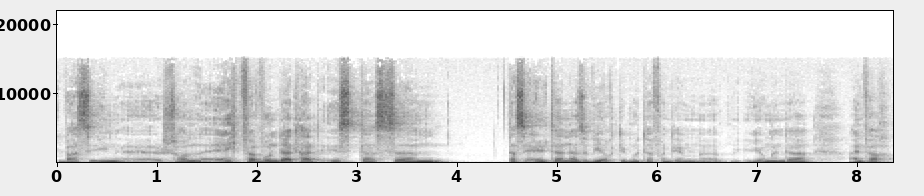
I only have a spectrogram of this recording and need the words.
was ihn äh, schon echt verwundert hat, ist, dass, dass Eltern, also wie auch die Mutter von dem äh, Jungen da, einfach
